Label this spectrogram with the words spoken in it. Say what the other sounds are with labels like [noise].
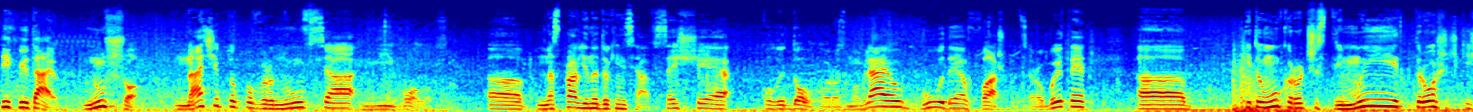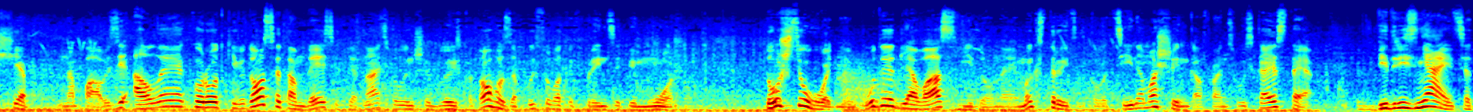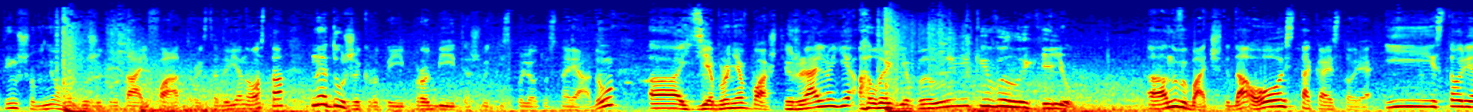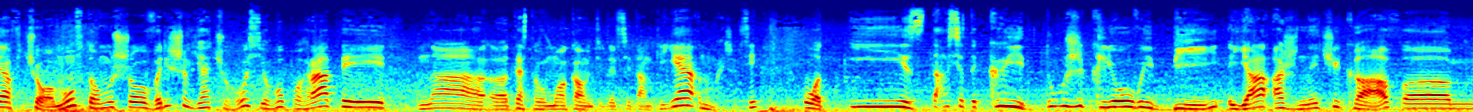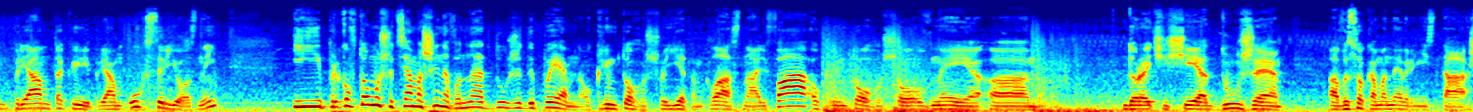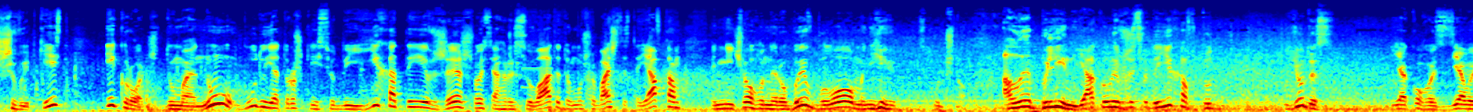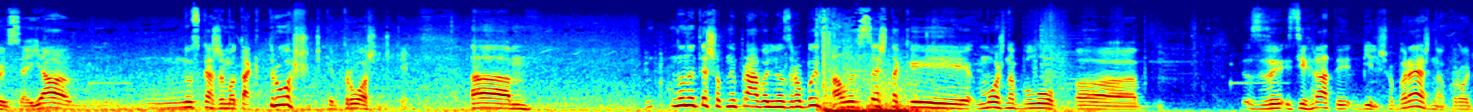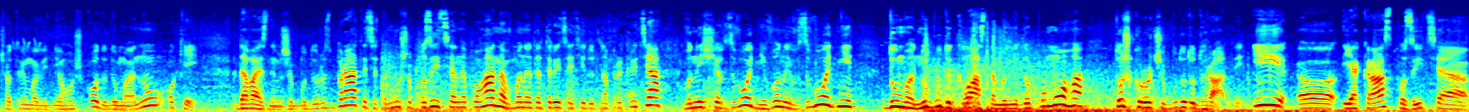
Всіх вітаю. Ну що, начебто повернувся мій голос. Е, насправді не до кінця. Все ще, коли довго розмовляю, буде важко це робити. Е, і тому, коротше, стріми трошечки ще на паузі, але короткі відоси, там 10-15 хвилин чи близько того, записувати в принципі можу. Тож сьогодні буде для вас відео на MX30 колекційна машинка французька СТ. Відрізняється тим, що в нього дуже крута альфа 390, не дуже крутий пробій та швидкість польоту снаряду. А, є броня в башті, реально є, але є великий великий люк. А, ну, ви бачите, да, ось така історія. І історія в чому? В тому, що вирішив я чогось його пограти на е, тестовому аккаунті, де всі танки є, ну майже всі. От, і здався такий дуже кльовий бій. Я аж не чекав. Е, прям такий, прям ух, серйозний. І прикол в тому, що ця машина вона дуже ДПМна, окрім того, що є там класна альфа, окрім того, що в неї, е, до речі, ще дуже е, висока маневреність та швидкість. І коротше, думаю, ну буду я трошки сюди їхати, вже щось агресувати, тому що, бачите, стояв там, нічого не робив, було мені [laughs] скучно. Але блін, я коли вже сюди їхав, тут Юдис якогось з'явився. Я, ну скажімо так, трошечки, трошечки. Ем, ну, не те, щоб неправильно зробив, але все ж таки можна було б. Е, зіграти більш обережно. Коротше, отримав від нього шкоду. Думаю, ну окей, давай з ним вже буду розбиратися, тому що позиція непогана. В мене Т-30 їдуть на прикриття, вони ще взводні, вони взводні. Думаю, ну буде класна мені допомога. Тож, коротше, буду тут грати. І е, якраз позиція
